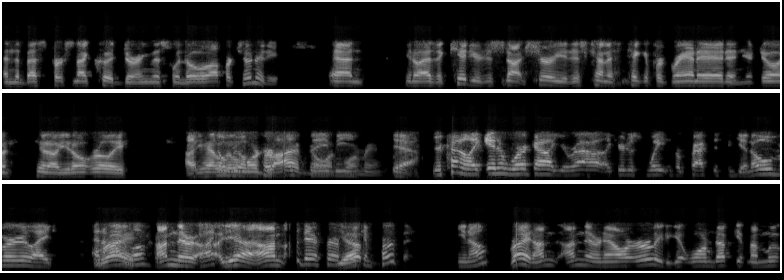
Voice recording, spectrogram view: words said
and the best person I could during this window of opportunity. And you know, as a kid, you're just not sure. You just kind of take it for granted, and you're doing, you know, you don't really. I had a little more purpose, drive going maybe. for me. Yeah, you're kind of like in a workout, you're out, like you're just waiting for practice to get over, like. And right. I love I'm there. uh, yeah, I'm I'm there for a Yep. freaking purpose, you know? Right, I'm I'm there an hour early to get warmed up, get my mo-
